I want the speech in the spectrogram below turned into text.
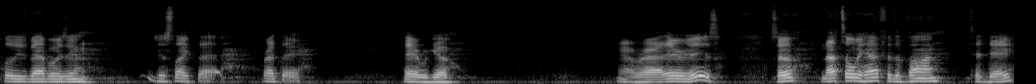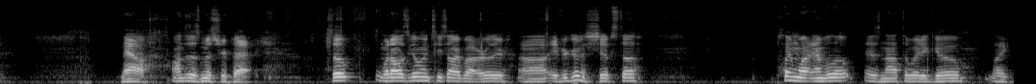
Pull these bad boys in just like that, right there. There we go. All right, there it is. So that's all we have for the Von today. Now, onto this mystery pack. So what I was going to talk about earlier, uh, if you're going to ship stuff, plain white envelope is not the way to go. Like,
